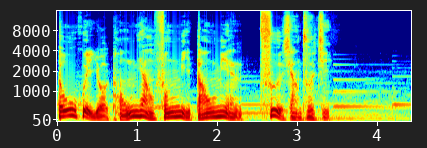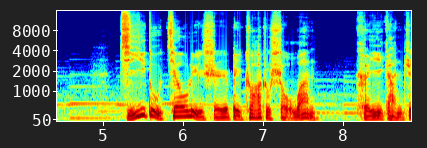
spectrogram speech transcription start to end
都会有同样锋利刀面刺向自己。极度焦虑时被抓住手腕。可以感知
